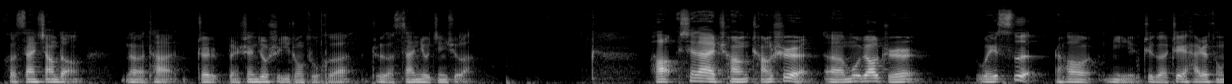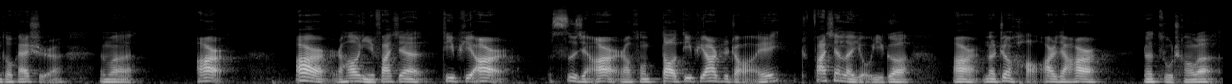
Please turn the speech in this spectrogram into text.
和三相等，那它这本身就是一种组合，这个三就进去了。好，现在尝尝试，呃，目标值为四，然后你这个这还是从头开始，那么二二，然后你发现 DP 二。四减二，然后从到 DP 二去找，哎，发现了有一个二，那正好二加二，那组成了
